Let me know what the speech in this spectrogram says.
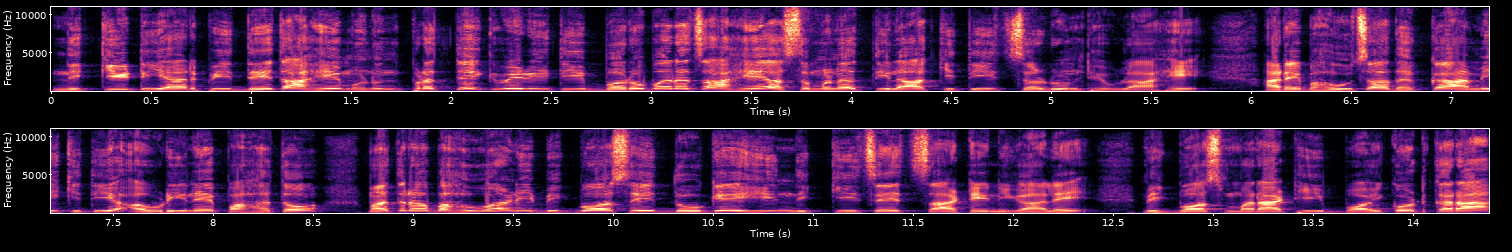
निक्की टी आर पी देत आहे म्हणून प्रत्येक वेळी ती बरोबरच आहे असं म्हणत तिला किती चढून ठेवलं आहे. अरे भाऊचा धक्का आम्ही किती आवडीने पाहतो. मात्र भाऊ आणि बिग बॉस हे दोघेही निक्कीचे चाटे निघाले. बिग बॉस मराठी बॉयकॉट करा.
